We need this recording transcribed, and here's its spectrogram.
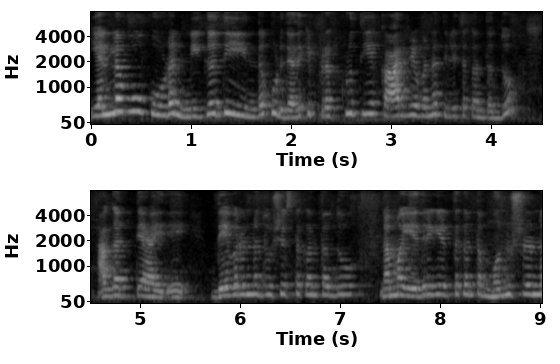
ಎಲ್ಲವೂ ಕೂಡ ನಿಗದಿಯಿಂದ ಕೂಡಿದೆ. ಅದಕ್ಕೆ ಪ್ರಕೃತಿಯ ಕಾರ್ಯವನ್ನು ತಿಳಿತಕ್ಕಂಥದ್ದು ಅಗತ್ಯ ಇದೆ. ದೇವರನ್ನು ದೂಷಿಸ್ತಕ್ಕಂಥದ್ದು, ನಮ್ಮ ಎದುರಿಗೆ ಇರ್ತಕ್ಕಂಥ ಮನುಷ್ಯರನ್ನ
